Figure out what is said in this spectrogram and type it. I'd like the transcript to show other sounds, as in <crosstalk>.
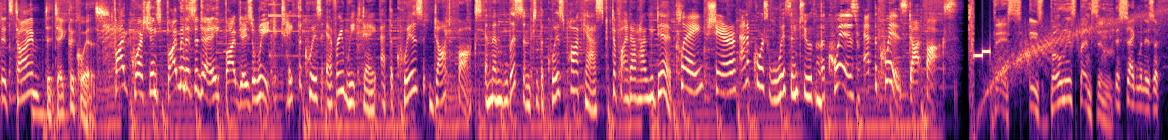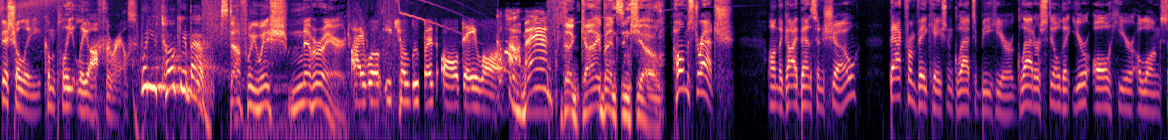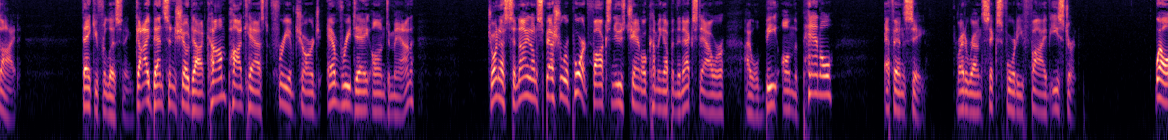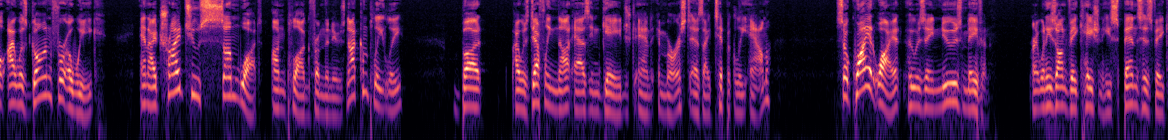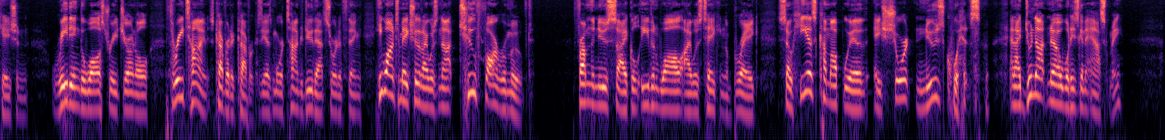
It's time to take the quiz. Five questions, five minutes a day, five days a week. Take the quiz every weekday at thequiz.fox and then listen to the quiz podcast to find out how you did. Play, share, and of course, listen to the quiz at thequiz.fox. This is Bonus Benson. This segment is officially completely off the rails. What are you talking about? Stuff we wish never aired. I will eat chalupas all day long. Come on, man. The Guy Benson Show. Home stretch on the Guy Benson Show. Back from vacation, glad to be here. Gladder still that you're all here alongside. Thank you for listening. GuyBensonShow.com, podcast free of charge every day on demand. Join us tonight on Special Report, Fox News Channel coming up in the next hour. I will be on the panel, FNC, right around 645 Eastern. Well, I was gone for a week, and I tried to somewhat unplug from the news. Not completely, but I was definitely not as engaged and immersed as I typically am. So, Quiet Wyatt, who is a news maven, right, when he's on vacation, he spends his vacation reading the Wall Street Journal three times cover to cover because he has more time to do that sort of thing. He wanted to make sure that I was not too far removed from the news cycle, even while I was taking a break. So he has come up with a short news <laughs> quiz, and I do not know what he's going to ask me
